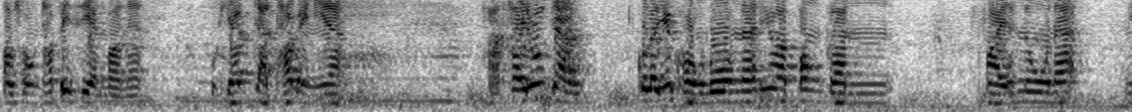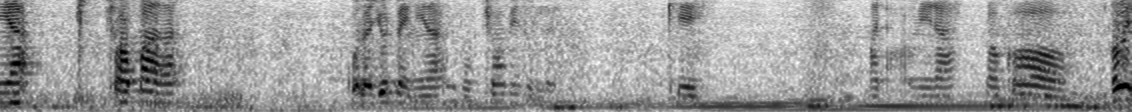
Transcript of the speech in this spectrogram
เอาสองทัพไปเสี่ยงก่อนนะโอเคครับจัดทัพอย่างนี้นะหากใครรู้จักกลยุทธ์ของโรมนะ ที่ว่าป้องกันฝ่ายธนูนะ เนี่ย ชอบมากนะกลยุทธ์แบบนี้นะผมชอบที่สุดเลย โอเค มาจากตรงนี้นะ แล้วก็เฮ้ย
